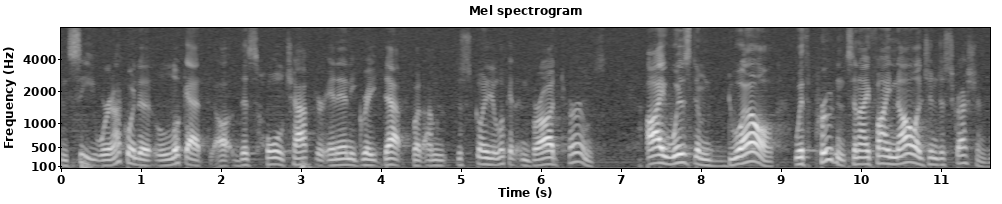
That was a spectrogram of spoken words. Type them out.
can see, we're not going to look at uh, this whole chapter in any great depth, but I'm just going to look at it in broad terms. I, wisdom, dwell with prudence, and I find knowledge and discretion.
